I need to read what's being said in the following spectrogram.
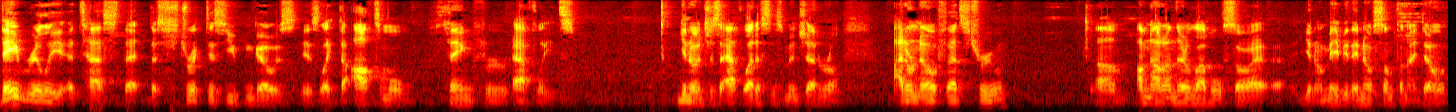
They really attest that the strictest you can go is, is like the optimal thing for athletes. You know, just athleticism in general. I don't know if that's true. Um, I'm not on their level, so I, you know, maybe they know something I don't.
